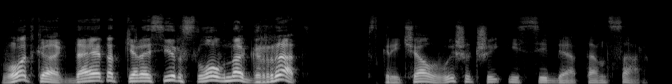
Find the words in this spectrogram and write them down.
Вот как, да этот кирасир словно град! — вскричал вышедший из себя Тансар.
